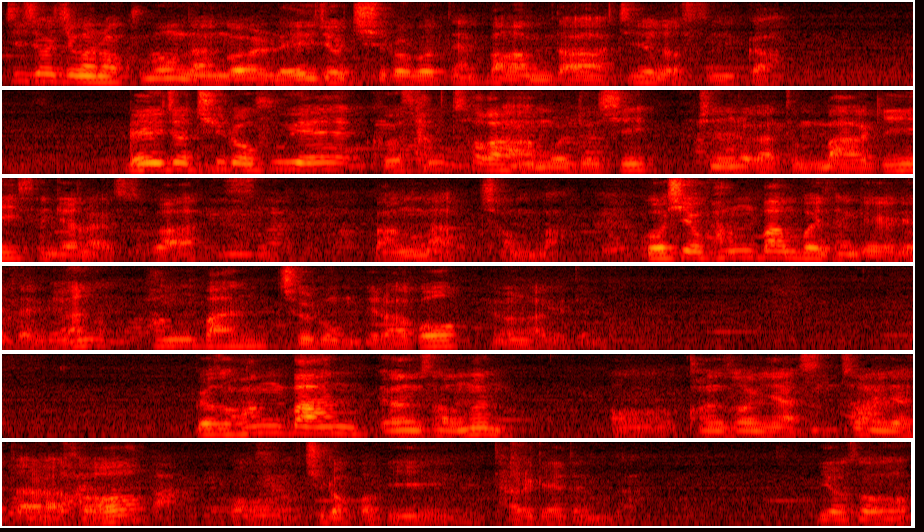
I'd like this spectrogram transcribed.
찢어지거나 구멍 난 걸 레이저 치료로 땜빵합니다. 찢어졌으니까. 레이저 치료 후에 그 상처가 아물듯이 비늘 같은 막이 생겨날 수가 있습니다. 망막, 점막. 그것이 황반부에 생기게 되면 황반주름이라고 표현하게 됩니다. 그래서 황반 변성은 어, 건성이냐 습성이냐에 따라서 어, 치료법이 다르게 됩니다. 이어서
